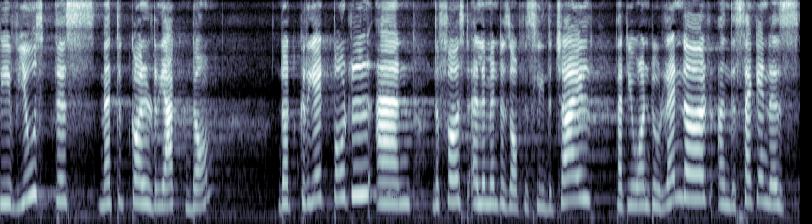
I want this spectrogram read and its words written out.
we've used this method called React DOM dot create portal, and the first element is obviously the child that you want to render, and the second is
